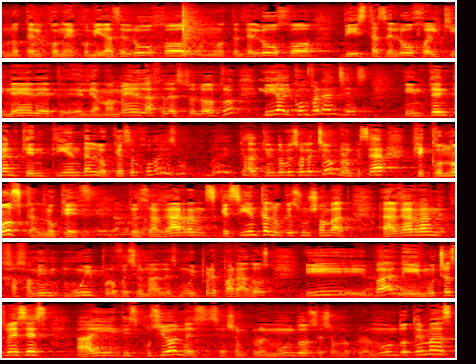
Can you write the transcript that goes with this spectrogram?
un hotel con eh, comidas de lujo, con un hotel de lujo, vistas de lujo, el Kineret, el Yamamela, esto y lo otro, y hay conferencias. Intentan que entiendan lo que es el judaísmo. Cada quien tome su elección, pero aunque sea que conozcan lo que es. Entonces agarran, que sientan lo que es un Shabbat. Agarran jajamim muy profesionales, muy preparados y van y muchas veces hay discusiones, si Hashem creó el mundo, si Hashem no creó el mundo, temas,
